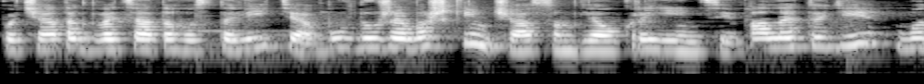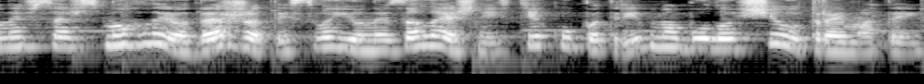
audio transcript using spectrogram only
Початок ХХ століття був дуже важким часом для українців, але тоді вони все ж змогли одержати свою незалежність, яку потрібно було ще утримати.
